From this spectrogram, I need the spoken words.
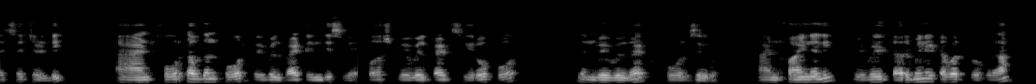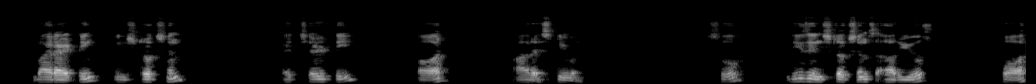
SHLD and 4004 we will write in this way. First we will write 04 then we will write 40 and finally we will terminate our program by writing instruction HLT or RST1 so these instructions are used for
